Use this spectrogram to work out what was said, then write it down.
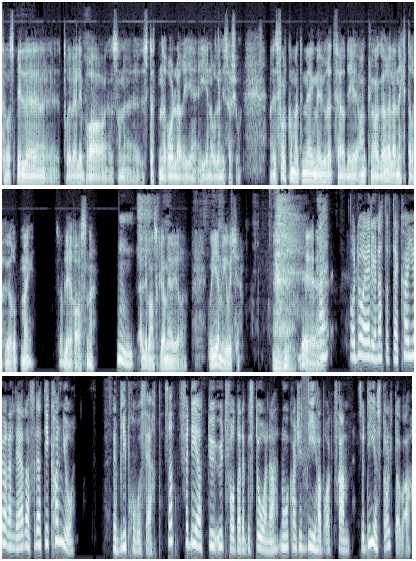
ta og spille tror jeg, veldig bra sånne støttende roller i, i en organisasjon. Men hvis folk kommer til meg med urettferdige anklager eller nekter å høre på meg, så blir jeg rasende. Mm. Veldig vanskelig å ha med å gjøre. Og gir meg jo ikke. Det, Nei. Og da er det jo nettopp det. Hva gjør en leder? For de kan jo Eh, bli provosert. Sant? Fordi at du utfordrer det bestående, noe kanskje de har brakt frem, så de er stolt over.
